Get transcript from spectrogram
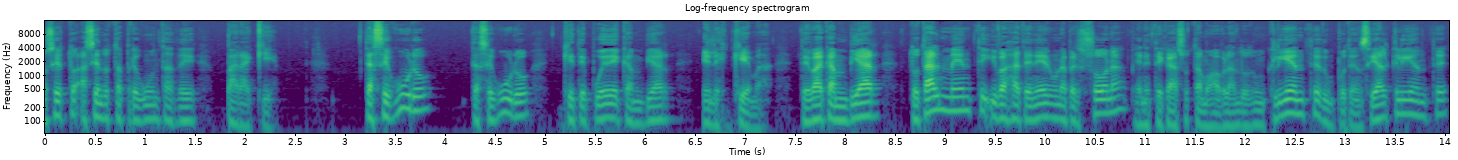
haciendo estas preguntas de ¿para qué? Te aseguro, te aseguro que te puede cambiar el esquema. Te va a cambiar totalmente y vas a tener una persona, en este caso estamos hablando de un cliente, de un potencial cliente,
